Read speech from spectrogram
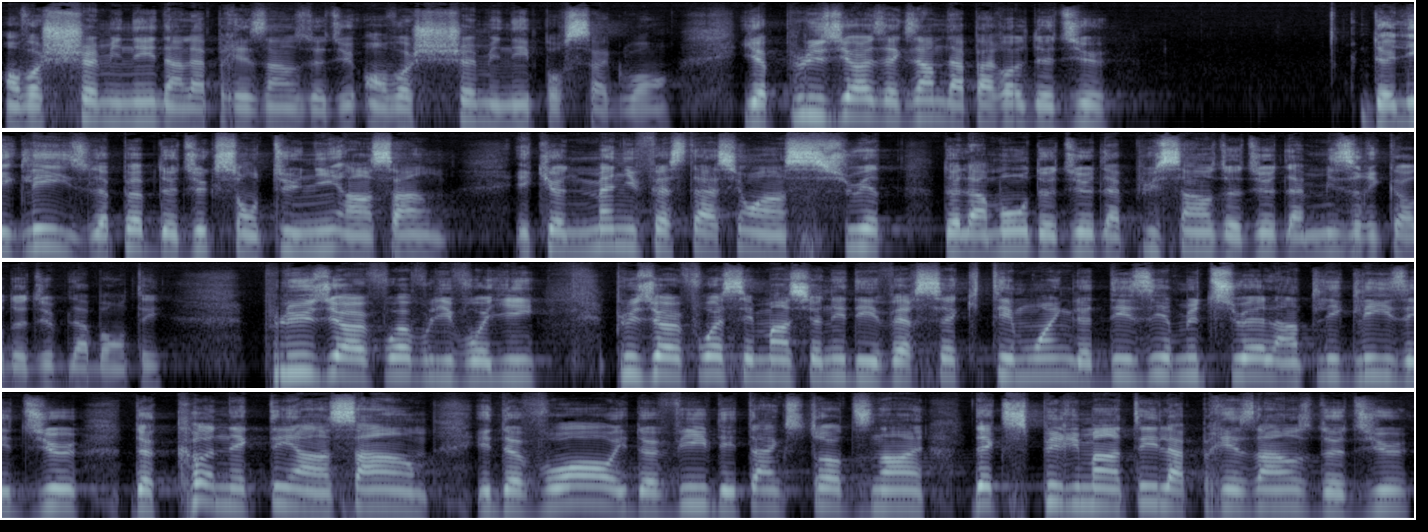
On va cheminer dans la présence de Dieu. On va cheminer pour sa gloire. Il y a plusieurs exemples de la parole de Dieu, de l'Église, le peuple de Dieu qui sont unis ensemble et qu'il y a une manifestation ensuite de l'amour de Dieu, de la puissance de Dieu, de la miséricorde de Dieu, de la bonté. Plusieurs fois, vous les voyez, plusieurs fois, c'est mentionné des versets qui témoignent le désir mutuel entre l'Église et Dieu de connecter ensemble et de voir et de vivre des temps extraordinaires, d'expérimenter la présence de Dieu.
